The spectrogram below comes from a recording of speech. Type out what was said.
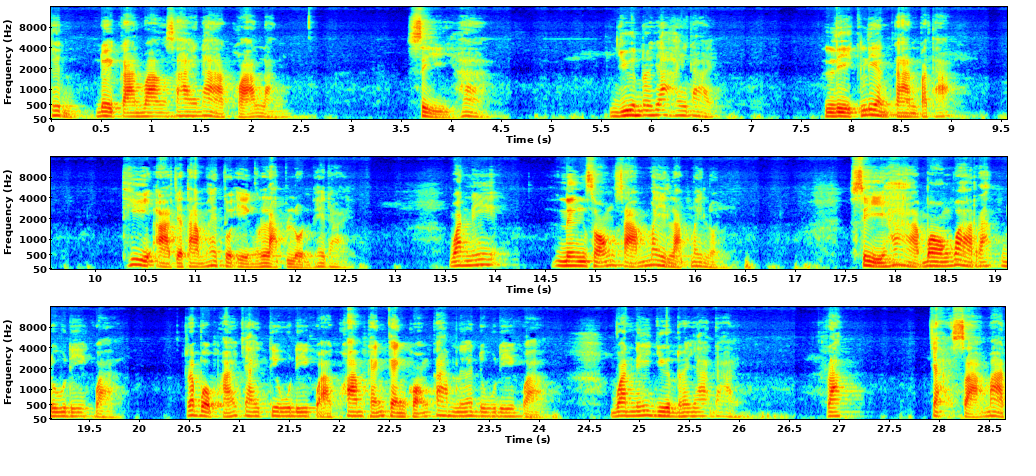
ขึ้นโดยการวางซ้ายหน้าขวาหลัง4 5 ยืนระยะให้ได้ หลีกเลี่ยงการประทะ ที่อาจจะทำให้ตัวเองหลับหล่นให้ได้ วันนี้หนึ่งสองสามไม่หลับไม่หล่นสี่ห้ามองว่ารักดูดีกว่า ระบบหายใจติวดีกว่า ความแข็งแกร่งของกล้ามเนื้อดูดีกว่า วันนี้ยืนระยะได้ รักจะสามารถ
